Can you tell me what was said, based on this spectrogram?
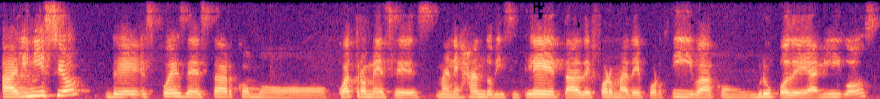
Al inicio después de estar como cuatro meses manejando bicicleta de forma deportiva con un grupo de amigos.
